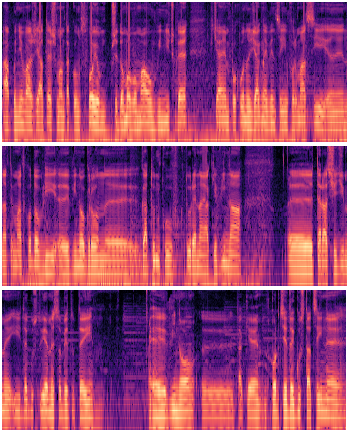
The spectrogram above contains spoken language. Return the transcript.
a ponieważ ja też mam taką swoją przydomową małą winniczkę, chciałem pochłonąć jak najwięcej informacji yy, na temat hodowli winogron, gatunków, które na jakie wina. Teraz siedzimy i degustujemy sobie tutaj wino, y, takie porcje degustacyjne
